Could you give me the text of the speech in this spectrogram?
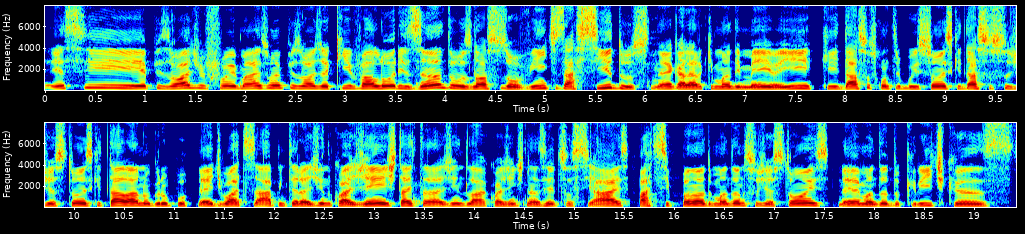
esse episódio foi mais um episódio aqui valorizando os nossos ouvintes assíduos, né? Galera que manda e-mail aí, que dá suas contribuições, que dá suas sugestões, que tá lá no grupo né, de WhatsApp interagindo com a gente, tá interagindo lá com a gente nas redes sociais, participando, mandando sugestões, né? Mandando críticas,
